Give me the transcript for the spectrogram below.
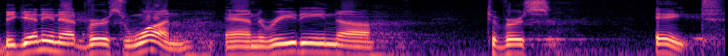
beginning at verse 1 and reading uh, to verse 8.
